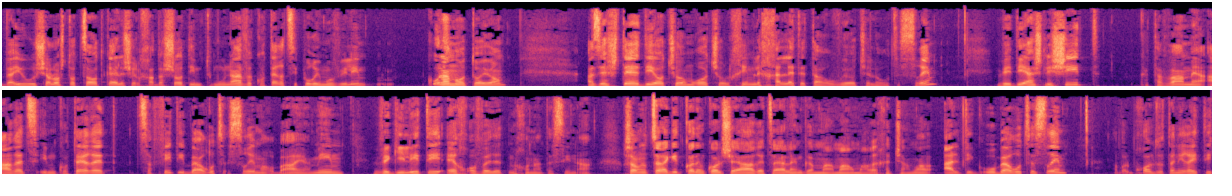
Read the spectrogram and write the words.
והיו שלוש תוצאות כאלה של חדשות עם תמונה וכותרת סיפורים מובילים, כולם מאותו יום. אז יש שתי ידיעות שאומרות שהולכים לחלט את הערבויות של ערוץ 20, וידיעה שלישית, כתבה מהארץ עם כותרת, צפיתי בערוץ 24 ימים, וגיליתי איך עובדת מכונת השנאה. עכשיו, אני רוצה להגיד קודם כל שהארץ היה להם גם מאמר מערכת שאמר, אל תיגעו בערוץ 20, אבל בכל זאת, אני ראיתי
